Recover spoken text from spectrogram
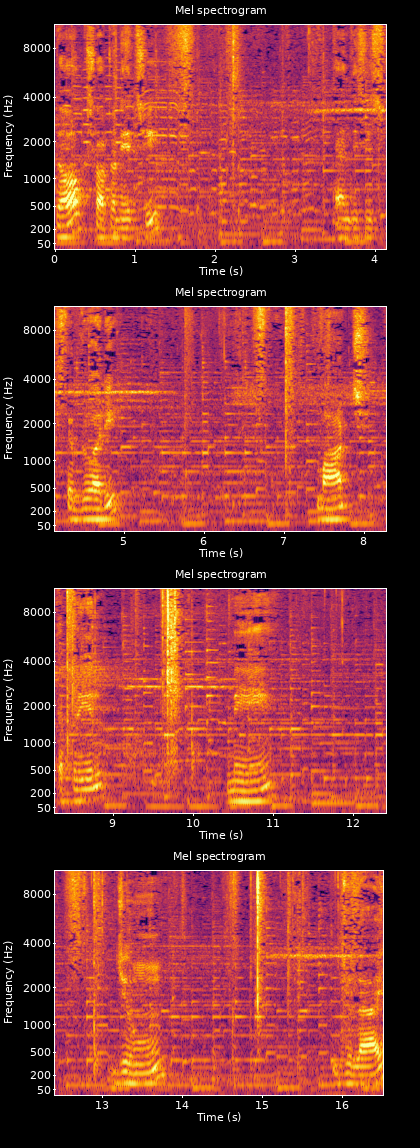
dog shot on A3 and this is February March April May June July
